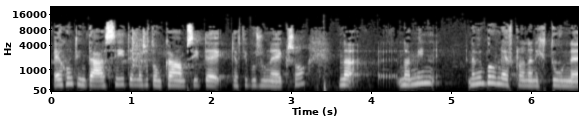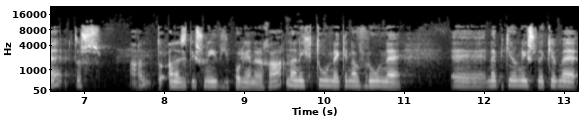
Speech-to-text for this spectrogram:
έχουν την τάση, είτε μέσω των camps, είτε και αυτοί που ζουν έξω, να, να, μην, να μην μπορούν εύκολα να ανοιχτούν, εκτός αν το αναζητήσουν οι ίδιοι πολύ ενεργά, να ανοιχτούν και να βρούνε, ε, να επικοινωνήσουν και με,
